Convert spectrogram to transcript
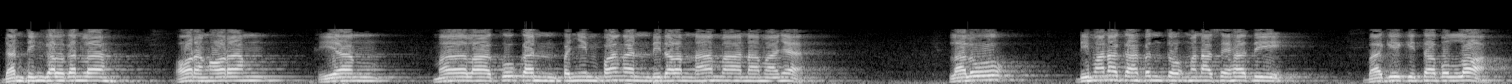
Dan tinggalkanlah orang-orang yang melakukan penyimpangan di dalam nama-namanya. Lalu di manakah bentuk menasehati bagi kitabullah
